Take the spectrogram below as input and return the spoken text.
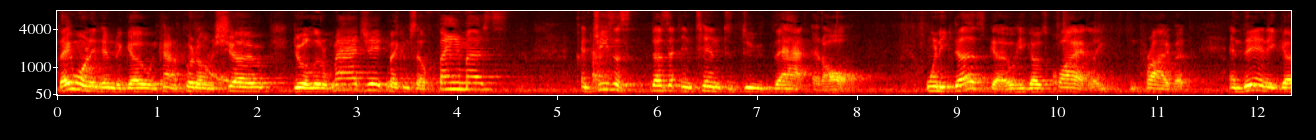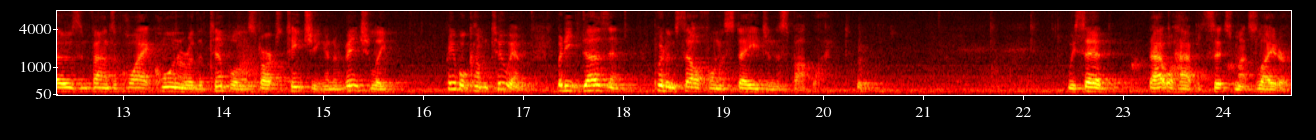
They wanted him to go and kind of put on a show, do a little magic, make himself famous. And Jesus doesn't intend to do that at all. When he does go, he goes quietly in private, and then he goes and finds a quiet corner of the temple and starts teaching, and eventually people come to him. But he doesn't put himself on a stage in the spotlight. We said that will happen six months later,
